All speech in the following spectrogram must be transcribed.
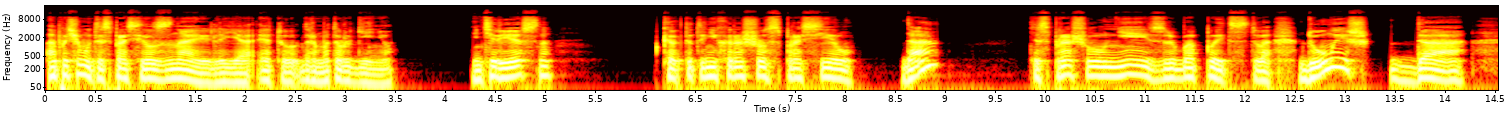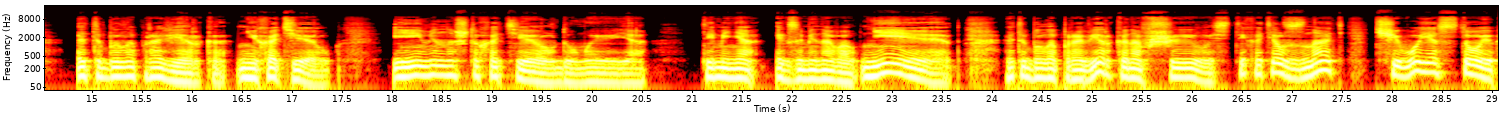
«А почему ты спросил, знаю ли я эту драматургиню?» «Интересно. Как-то ты нехорошо спросил. Да? Ты спрашивал не из любопытства. Думаешь? Да. Это была проверка. Не хотел. Именно что хотел, думаю я. Ты меня экзаменовал. Нет, это была проверка на вшивость. Ты хотел знать, чего я стою.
